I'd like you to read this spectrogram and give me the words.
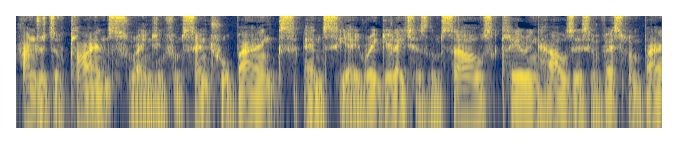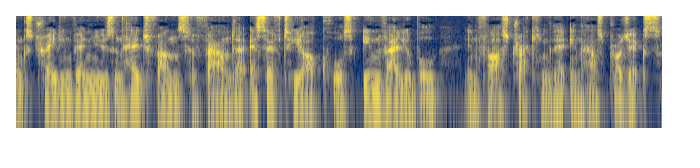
Hundreds of clients, ranging from central banks, NCA regulators themselves, clearing houses, investment banks, trading venues, and hedge funds, have found our SFTR course invaluable in fast tracking their in house projects.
